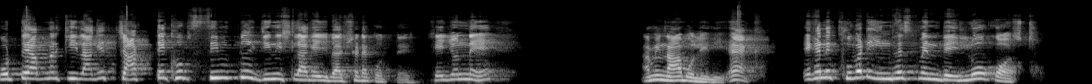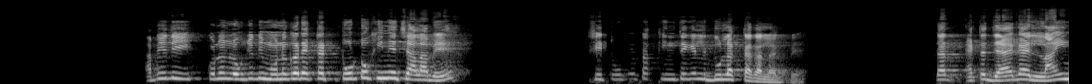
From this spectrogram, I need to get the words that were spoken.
করতে আপনার কি লাগে? চারটে খুব সিম্পল জিনিস লাগে এই ব্যবসাটা করতে। সেই জন্যে আমি না বলিনি। এক এখানে খুব একটা ইনভেস্টমেন্ট দেই লো কস্ট আপনি যদি কোনো লোক যদি মনে করে একটা টোটো কিনে চালাবে, সেই টোটোটা কিনতে গেলে দু লাখ টাকা লাগবে। তার একটা জায়গায় লাইন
